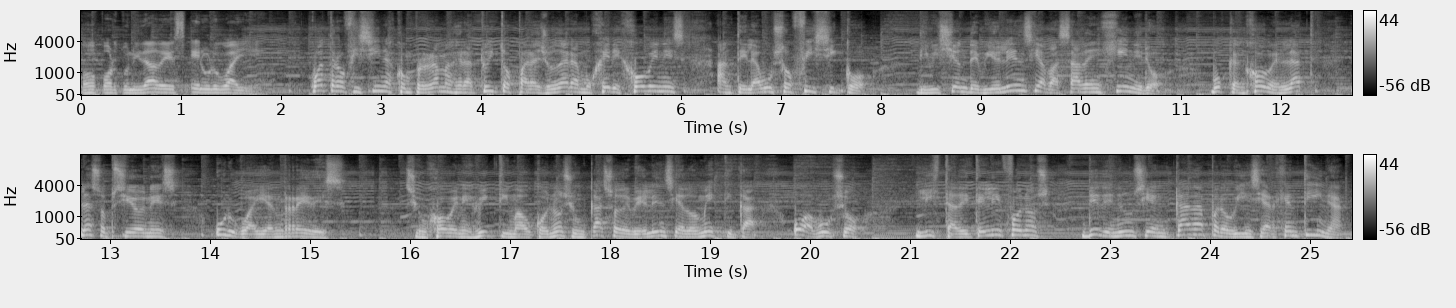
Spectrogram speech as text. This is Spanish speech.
Oportunidades en Uruguay. Cuatro oficinas con programas gratuitos para ayudar a mujeres jóvenes ante el abuso físico. División de violencia basada en género. Busca en JovenLat las opciones Uruguay en redes. Si un joven es víctima o conoce un caso de violencia doméstica o abuso, lista de teléfonos de denuncia en cada provincia argentina.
